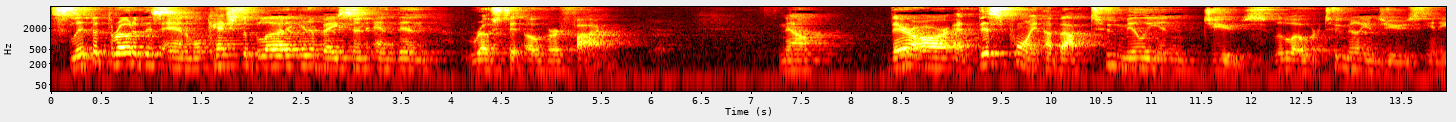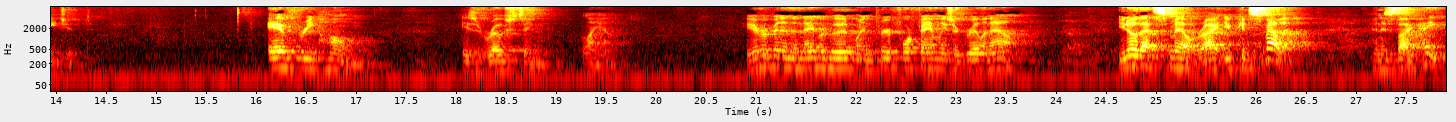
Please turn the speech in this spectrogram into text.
slit the throat of this animal, catch the blood in a basin, and then roast it over fire. Now, there are at this point about 2 million Jews, a little over 2 million Jews in Egypt. Every home is roasting lamb. Have you ever been in the neighborhood when three or four families are grilling out? You know that smell, right? You can smell it. And it's like, hey,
